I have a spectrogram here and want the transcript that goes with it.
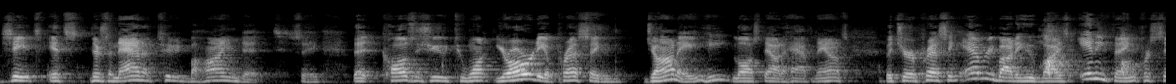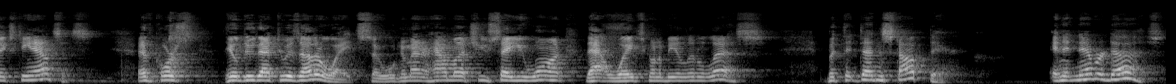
See, it's, it's, there's an attitude behind it, see, that causes you to want, you're already oppressing Johnny. He lost out a half an ounce, but you're oppressing everybody who buys anything for 16 ounces. And of course, he'll do that to his other weights. So no matter how much you say you want, that weight's going to be a little less. But that doesn't stop there. And it never does.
